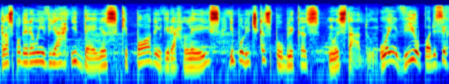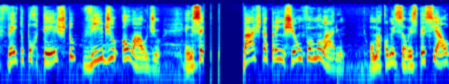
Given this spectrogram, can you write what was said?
elas poderão enviar ideias que podem virar leis e políticas públicas no Estado. O envio pode ser feito por texto, vídeo ou áudio. Em seguida, basta preencher um formulário. Uma comissão especial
